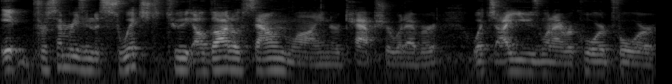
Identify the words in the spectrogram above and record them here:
it, for some reason, it switched to Elgato Soundline or Capture, whatever, which I use when I record for,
